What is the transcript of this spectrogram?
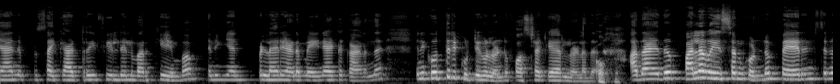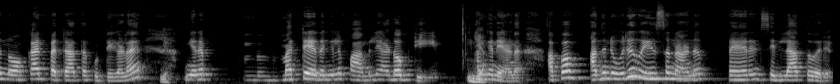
ഞാനിപ്പോൾ സൈക്കാട്രി ഫീൽഡിൽ വർക്ക് ചെയ്യുമ്പം എനിക്ക് ഞാൻ പിള്ളേരെയാണ് മെയിനായിട്ട് കാണുന്നത് എനിക്ക് ഒത്തിരി കുട്ടികളുണ്ട് ഫോസ്റ്റർ കെയറിലുള്ളത്. അതായത് പല റീസൺ കൊണ്ടും പേരൻസിന് നോക്കാൻ പറ്റാത്ത കുട്ടികളെ. ഇങ്ങനെ മറ്റേതെങ്കിലും ഫാമിലി അഡോപ്റ്റ് ചെയ്യും. അങ്ങനെയാണ്. അപ്പം അതിന്റെ ഒരു റീസൺ ആണ് പേരൻസ് ഇല്ലാത്തവർ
